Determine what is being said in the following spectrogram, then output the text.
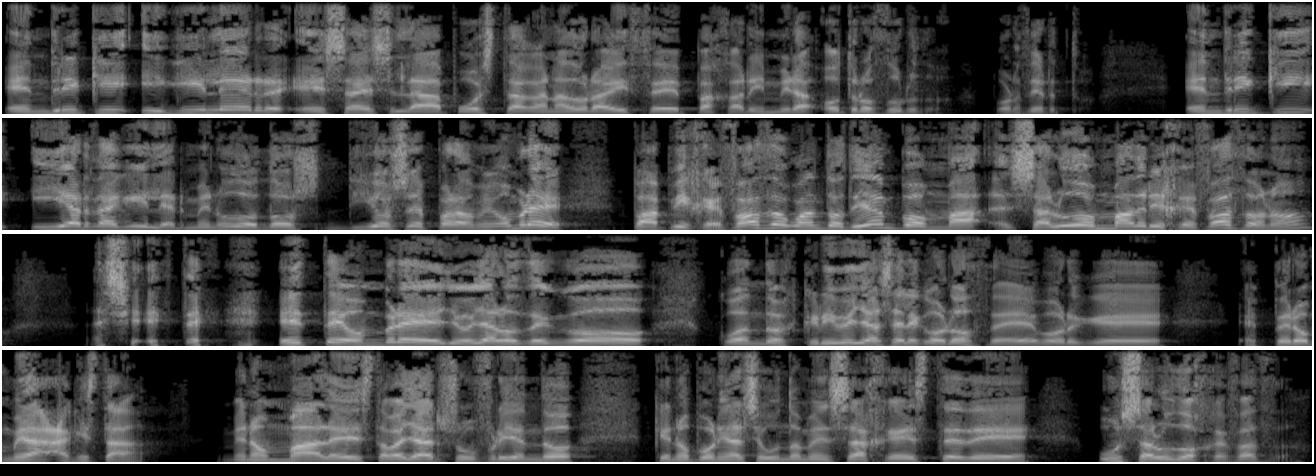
Endricky y Giller, esa es la apuesta ganadora, dice Pajarín. Mira, otro zurdo, por cierto. Endricky y Arda Giller, menudo dos dioses para mí. Hombre, papi jefazo, ¿cuánto tiempo? Ma- saludos Madrid jefazo, ¿no? Este, este hombre yo ya lo tengo, cuando escribe ya se le conoce, ¿eh? Porque espero, mira, aquí está. Menos mal, ¿eh? Estaba ya sufriendo que no ponía el segundo mensaje este de un saludo jefazo.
